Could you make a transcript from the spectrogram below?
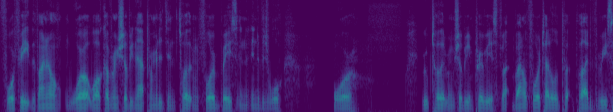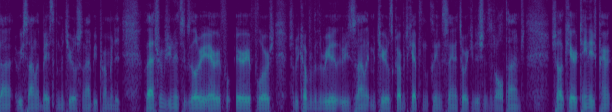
Four feet. The vinyl wall, wall covering shall be not permitted in the toilet room floor, base, and individual or Group toilet room shall be impervious. Vinyl floor title applied to the resilient base of the material shall not be permitted. Classrooms, units, auxiliary area area floors shall be covered with the resilient materials, carpets kept in clean sanitary conditions at all times. Child care teenage parent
